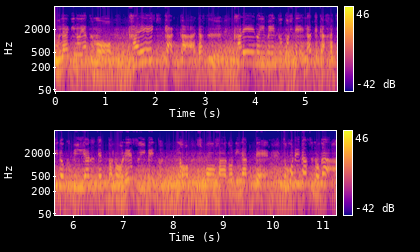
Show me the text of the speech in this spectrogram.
うなぎのやつも、カレー機関が出すカレーのイベントとして、なぜか 86BRZ のレースイベントのスポンサードになって、そこで出すのが、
